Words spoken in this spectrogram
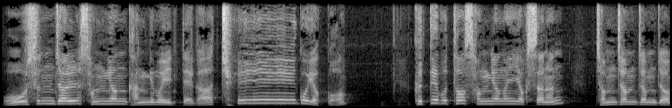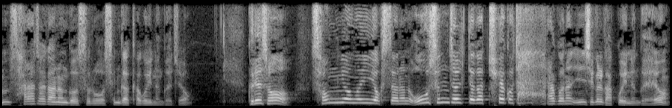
오순절 성령 강림의 때가 최고였고 그때부터 성령의 역사는 점점 점점 사라져가는 것으로 생각하고 있는 거죠. 그래서 성령의 역사는 오순절 때가 최고다라고 하는 인식을 갖고 있는 거예요.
